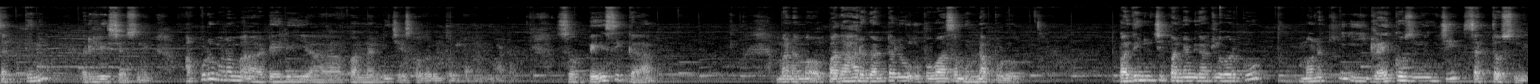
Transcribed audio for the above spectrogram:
శక్తిని రిలీజ్ చేస్తుంది. అప్పుడు మనం డైలీ పనులన్నీ చేసుకోగలుగుతుంటాం అనమాట సో బేసిక్గా మనం పదహారు గంటలు ఉపవాసం ఉన్నప్పుడు పది నుంచి పన్నెండు గంటల వరకు మనకి ఈ గ్లైకోజన్ నుంచి శక్తి వస్తుంది.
